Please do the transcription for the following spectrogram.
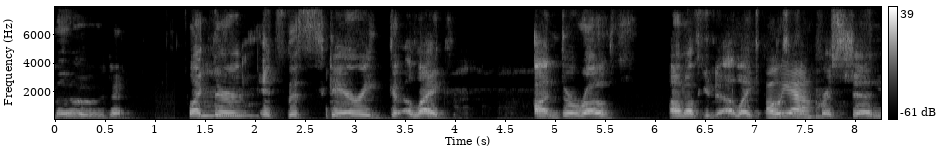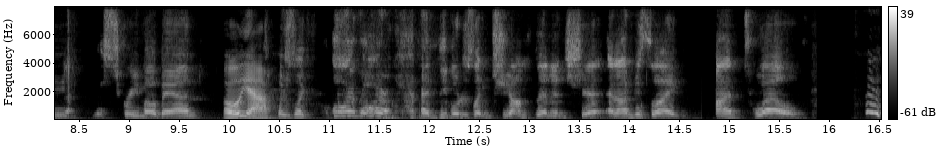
mood. Like there, it's this scary like under oath. I don't know if you know, uh, like. Oh, this is a yeah. Christian screamo band. oh yeah. They're like, oh god, and people are just like jumping and shit, and I'm just like, I'm 12.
